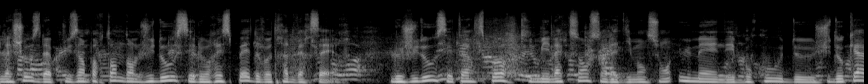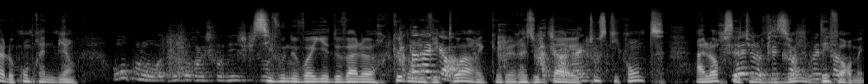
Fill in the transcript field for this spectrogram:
La chose la plus importante dans le judo, c'est le respect de votre adversaire. Le judo, c'est un sport qui met l'accent sur la dimension humaine et beaucoup de judokas le comprennent bien. Si vous ne voyez de valeur que dans la victoire et que le résultat est tout ce qui compte, alors c'est une vision déformée.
